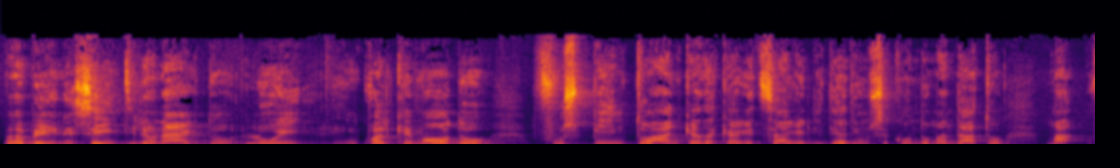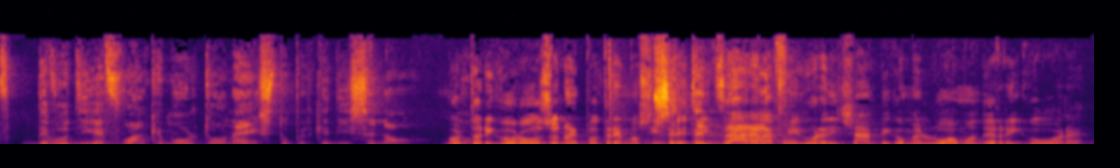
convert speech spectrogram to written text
Va bene, senti Leonardo, lui in qualche modo fu spinto anche ad accarezzare l'idea di un secondo mandato, ma devo dire fu anche molto onesto perché disse no. Molto rigoroso. Noi potremmo sintetizzare la figura di Ciampi come l'uomo del rigore,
